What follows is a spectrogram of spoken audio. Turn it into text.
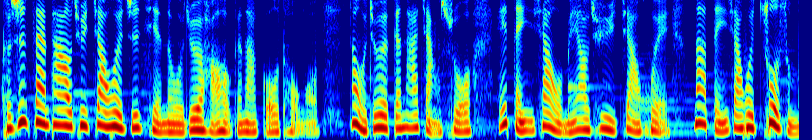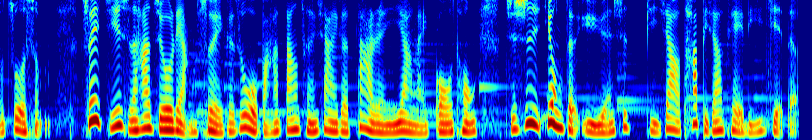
可是，在他要去教会之前呢，我就会好好跟他沟通哦。那我就会跟他讲说，诶，等一下我们要去教会，那等一下会做什么做什么。所以即使他只有两岁，可是我把他当成像一个大人一样来沟通，只是用的语言是。比较他比较可以理解的。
